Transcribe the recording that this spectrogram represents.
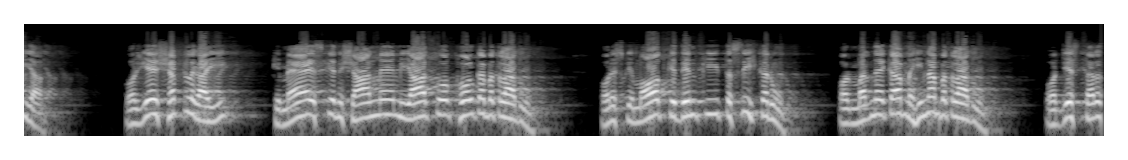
کیا اور یہ شرط لگائی کہ میں اس کے نشان میں میاد کو کھول کر بتلا دوں اور اس کے موت کے دن کی تصریح کروں اور مرنے کا مہینہ بتلا دوں اور جس طرح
